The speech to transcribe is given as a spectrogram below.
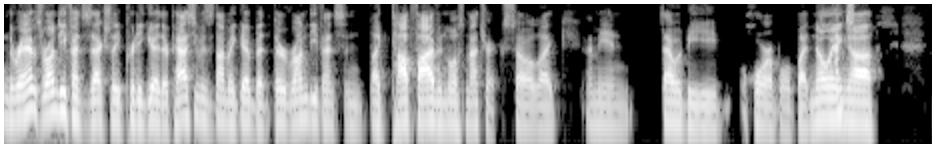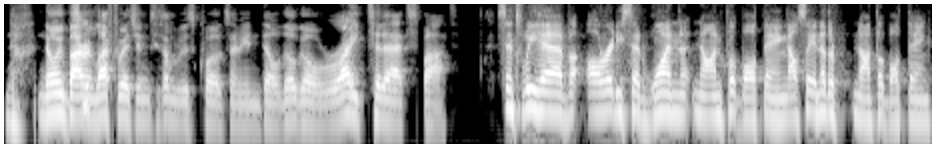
The Rams' run defense is actually pretty good. Their pass defense is not been good, but their run defense in like top five in most metrics. So, like, I mean, that would be horrible. But knowing, uh, knowing Byron Leftwich and some of his quotes, I mean, they'll they'll go right to that spot since we have already said one non-football thing, I'll say another non-football thing.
